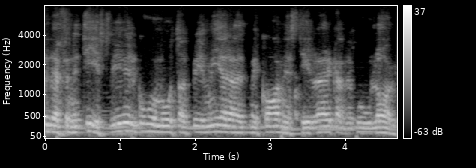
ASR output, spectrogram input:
Det definitivt. Vi vill gå mot att bli mer ett mekaniskt tillverkande bolag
